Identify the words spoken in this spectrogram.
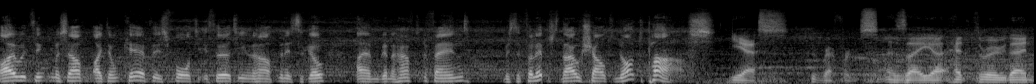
I would think to myself, I don't care if there's 40 to 13 and a half minutes to go. I am going to have to defend. Mr. Phillips, thou shalt not pass. Yes, good reference. As they uh, head through then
